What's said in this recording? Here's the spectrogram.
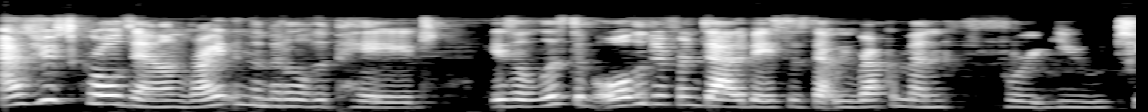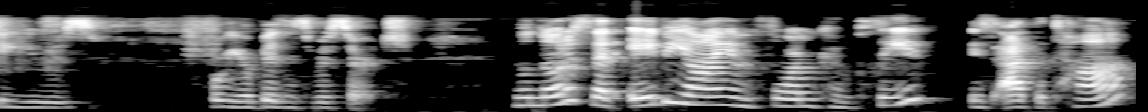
As you scroll down, right in the middle of the page is a list of all the different databases that we recommend for you to use for your business research. You'll notice that ABI Inform Complete is at the top.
